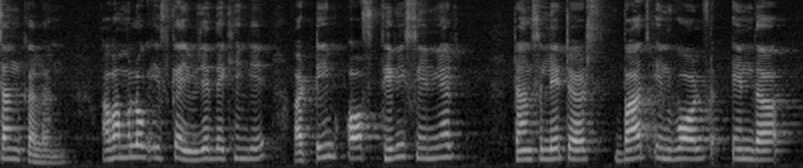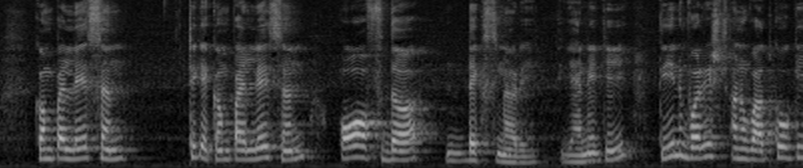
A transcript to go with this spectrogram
संकलन। अब हम लोग इसका यूजेज देखेंगे। A team of three senior translators was involved in the compilation ठीक है कंपाइलेशन ऑफ़ द डिक्शनरी यानी कि तीन वरिष्ठ अनुवादकों की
